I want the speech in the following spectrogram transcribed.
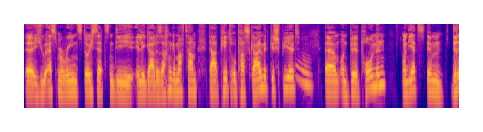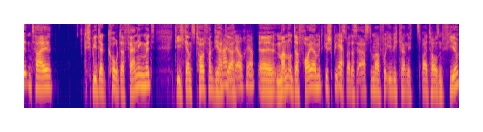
äh, US Marines durchsetzen, die illegale Sachen gemacht haben. Da hat Pedro Pascal mitgespielt Oh. ähm, und Bill Pullman. Und jetzt im dritten Teil spielt der Coda Fanning mit, die ich ganz toll fand. Die hat Mag ja ich auch, ja. äh, Mann unter Feuer mitgespielt. Ja. Das war das erste Mal vor Ewigkeit, nicht 2004.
